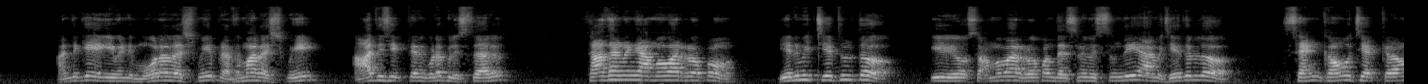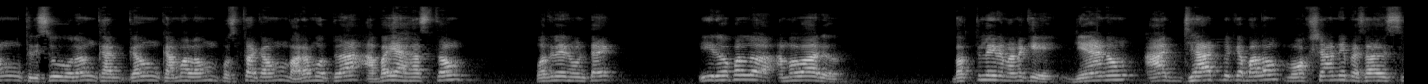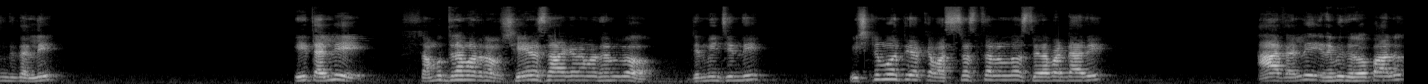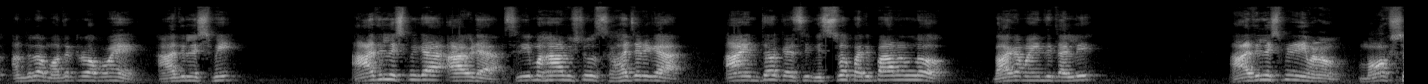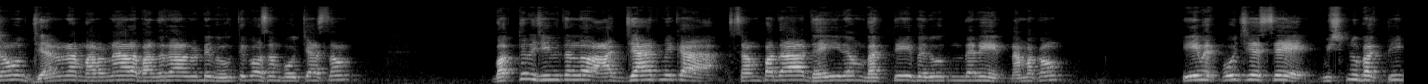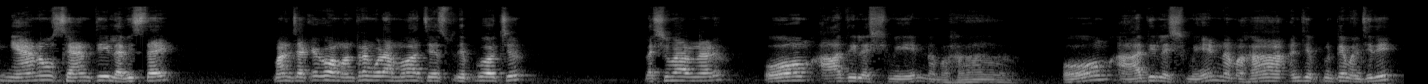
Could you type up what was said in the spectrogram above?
అందుకే ఈవెండి మూలలక్ష్మి ప్రథమలక్ష్మి ఆదిశక్తి అని కూడా పిలుస్తారు. సాధారణంగా అమ్మవారి రూపం ఎనిమిది చేతులతో ఈ అమ్మవారి రూపం దర్శనమిస్తుంది. ఆమె చేతుల్లో శంఖం చక్రం త్రిశూలం ఖడ్గం కమలం పుస్తకం వరముద్ర అభయహస్తం మొదలైనవి ఉంటాయి. ఈ రూపంలో అమ్మవారు భక్తులైన మనకి జ్ఞానం ఆధ్యాత్మిక బలం మోక్షాన్ని ప్రసాదిస్తుంది తల్లి. ఈ తల్లి సముద్ర మదనం క్షీరసాగర మదనంలో జన్మించింది. విష్ణుమూర్తి యొక్క వస్త్రస్థలంలో స్థిరపడ్డాది. ఆ తల్లి ఎనిమిది రూపాలు అందులో మొదటి రూపమే ఆదిలక్ష్మి. ఆదిలక్ష్మిగా ఆవిడ శ్రీ మహావిష్ణువు సహచరిగా ఆయనతో కలిసి విశ్వ పరిపాలనలో భాగమైంది తల్లి. ఆదిలక్ష్మిని మనం మోక్షం జనన మరణాల బంధనాల నుండి విముక్తి కోసం పూజ చేస్తాం. భక్తుని జీవితంలో ఆధ్యాత్మిక సంపద ధైర్యం భక్తి పెరుగుతుందని నమ్మకం. ఈమె పూజ చేస్తే విష్ణు భక్తి జ్ఞానం శాంతి లభిస్తాయి. మనం చక్కగా మంత్రం కూడా అమ్మవారు చేసు చెప్పుకోవచ్చు. లక్ష్మీవారు నాడు ఓం ఆదిలక్ష్మి నమ ఓం ఆదిలక్ష్మి నమ అని చెప్పుకుంటే మంచిది.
